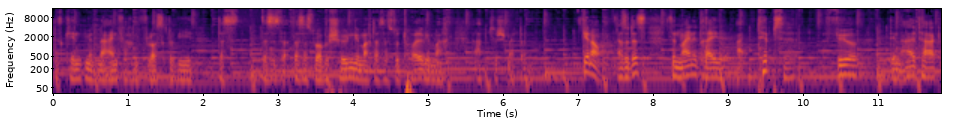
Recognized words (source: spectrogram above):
das Kind mit einer einfachen Floskel wie, das, das, ist, das hast du aber schön gemacht, das hast du toll gemacht, abzuschmettern. Genau, also das sind meine drei äh, Tipps für den Alltag.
